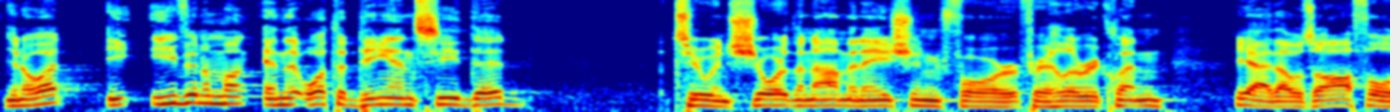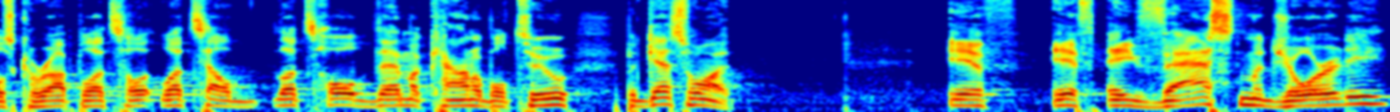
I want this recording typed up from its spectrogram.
You know what? E- even among, and what the DNC did, to ensure the nomination for, for Hillary Clinton. Yeah, that was awful. It's corrupt. Let's let's let's hold them accountable too. But guess what? If if a vast majority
